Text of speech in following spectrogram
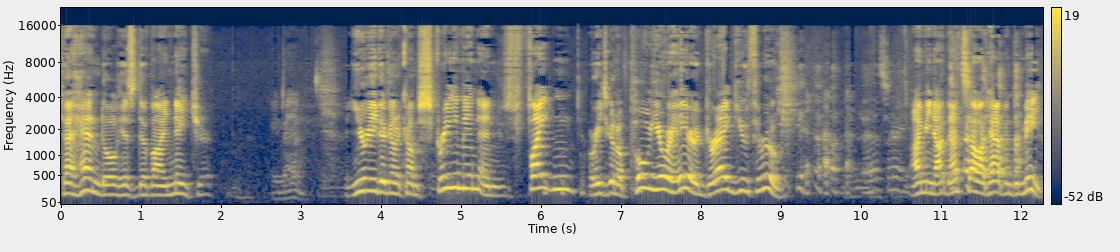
to handle His divine nature. Amen. You're either going to come screaming and fighting, or He's going to pull your hair, drag you through. that's right. I mean, I, that's how it happened to me.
